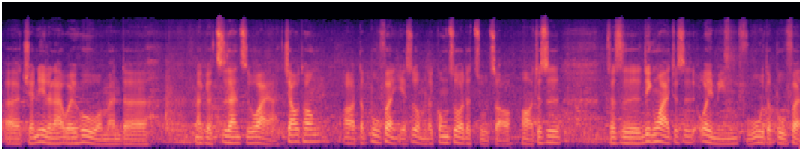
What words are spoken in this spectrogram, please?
呃，全力的来维护我们的那个治安之外啊，交通呃的部分也是我们的工作的主轴哦，就是就是另外就是为民服务的部分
